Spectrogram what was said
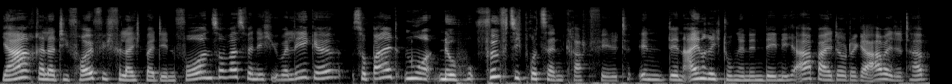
ja, relativ häufig vielleicht bei denen vor und sowas, wenn ich überlege, sobald nur eine 50% Kraft fehlt in den Einrichtungen, in denen ich arbeite oder gearbeitet habe,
